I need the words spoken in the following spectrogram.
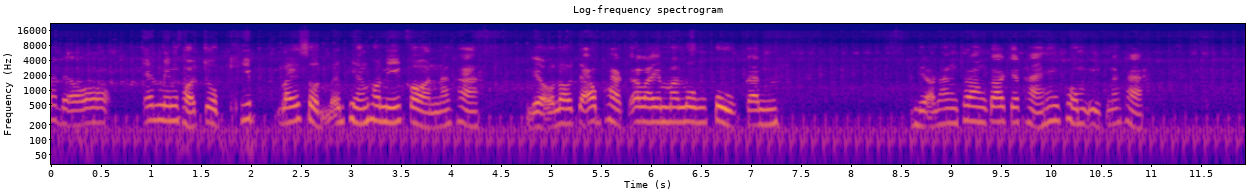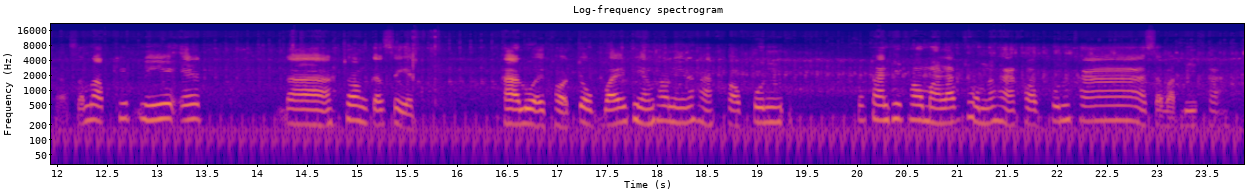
ก็เดี๋ยวแอดมินขอจบคลิปไลฟ์สดไว้เพียงเท่านี้ก่อนนะคะ เดี๋ยวเราจะเอาผักอะไรมาลงปลูกกัน เดี๋ยวทางช่องก็จะถ่ายให้ชมอีกนะคะสำหรับคลิปนี้เอสดาช่องเกษตรพารวยขอจบไว้เพียงเท่านี้นะคะ ขอบคุณทุกท่านที่เข้ามารับชมนะคะ ขอบคุณค่ะ สวัสดีค่ะ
